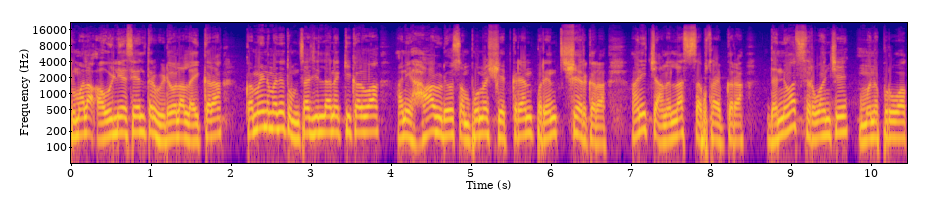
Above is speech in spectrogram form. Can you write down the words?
तुम्हाला आवडली असेल तर व्हिडिओला लाईक करा. कमेंटमध्ये तुमचा जिल्हा नक्की कळवा आणि हा व्हिडिओ संपूर्ण शेतकऱ्यांपर्यंत शेअर करा आणि चॅनलला सबस्क्राईब करा. धन्यवाद सर्वांचे. मनपूर्वक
